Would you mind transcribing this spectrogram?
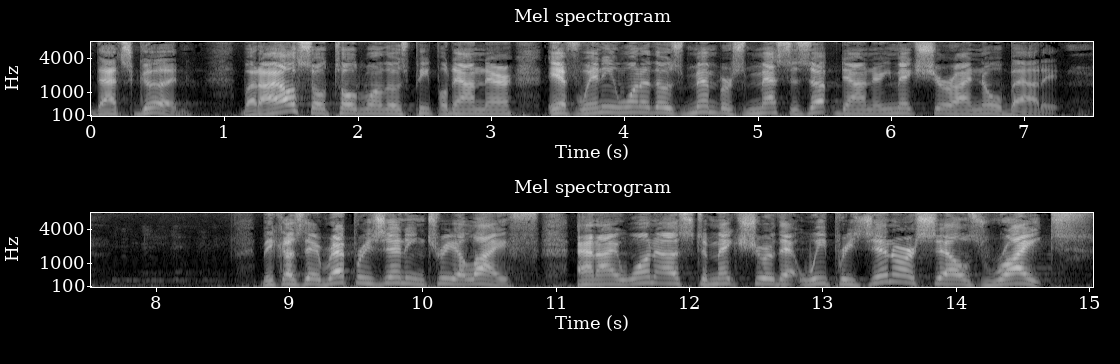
That's good. But I also told one of those people down there if any one of those members messes up down there, you make sure I know about it. Because they're representing Tree of Life. And I want us to make sure that we present ourselves right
